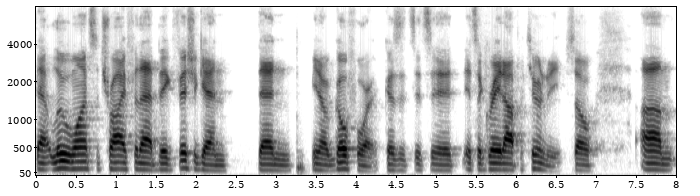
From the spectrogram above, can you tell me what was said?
that Lou wants to try for that big fish again, then you know go for it because it's it's a it's a great opportunity. So um,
